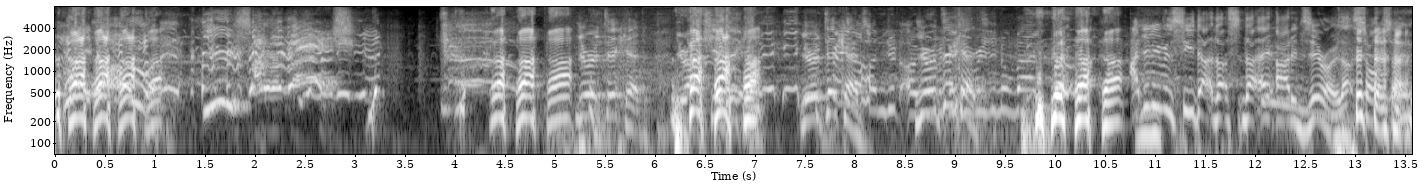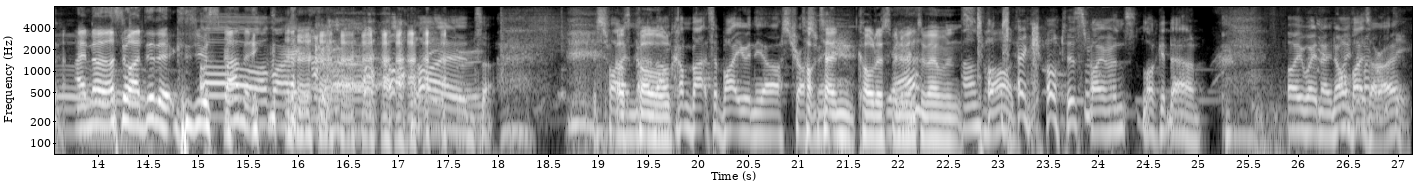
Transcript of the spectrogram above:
you son of a bitch! You're a dickhead. You're actually a dickhead. You're a dickhead. You're a dickhead. I didn't even see that. That's that added zero. That's so upsetting. I know that's why I did it because you were spamming. Oh my god. It's fine. was man. I'll come back to bite you in the ass. Trust Top me. 10 coldest Yeah? winter moments. Sounds Top hard. 10 coldest moments. Lock it down. Oh wait, no, no one buys that, my right?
